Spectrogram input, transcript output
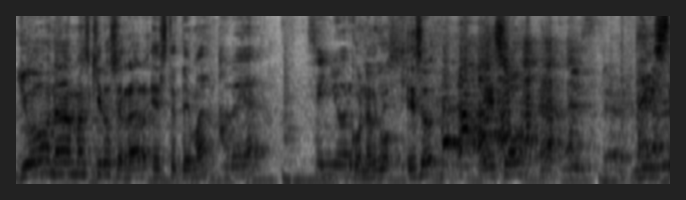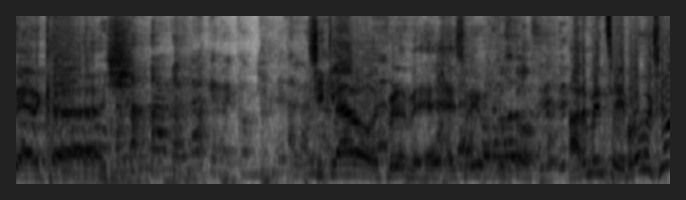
Yo nada más quiero cerrar este tema A ver, señor. con algo. Eso, eso. Mr. Cash. Una rola que recomiendes. para- Sí, claro, espérenme, eh, eso iba justo. Ármense, producción.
